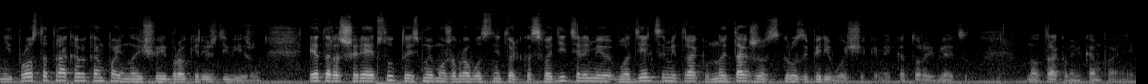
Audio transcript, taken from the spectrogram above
не просто траковая компания, но еще и брокеридж division. Это расширяет услуг, то есть мы можем работать не только с водителями, владельцами траков, но и также с грузоперевозчиками, которые являются ну, траковыми компаниями.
